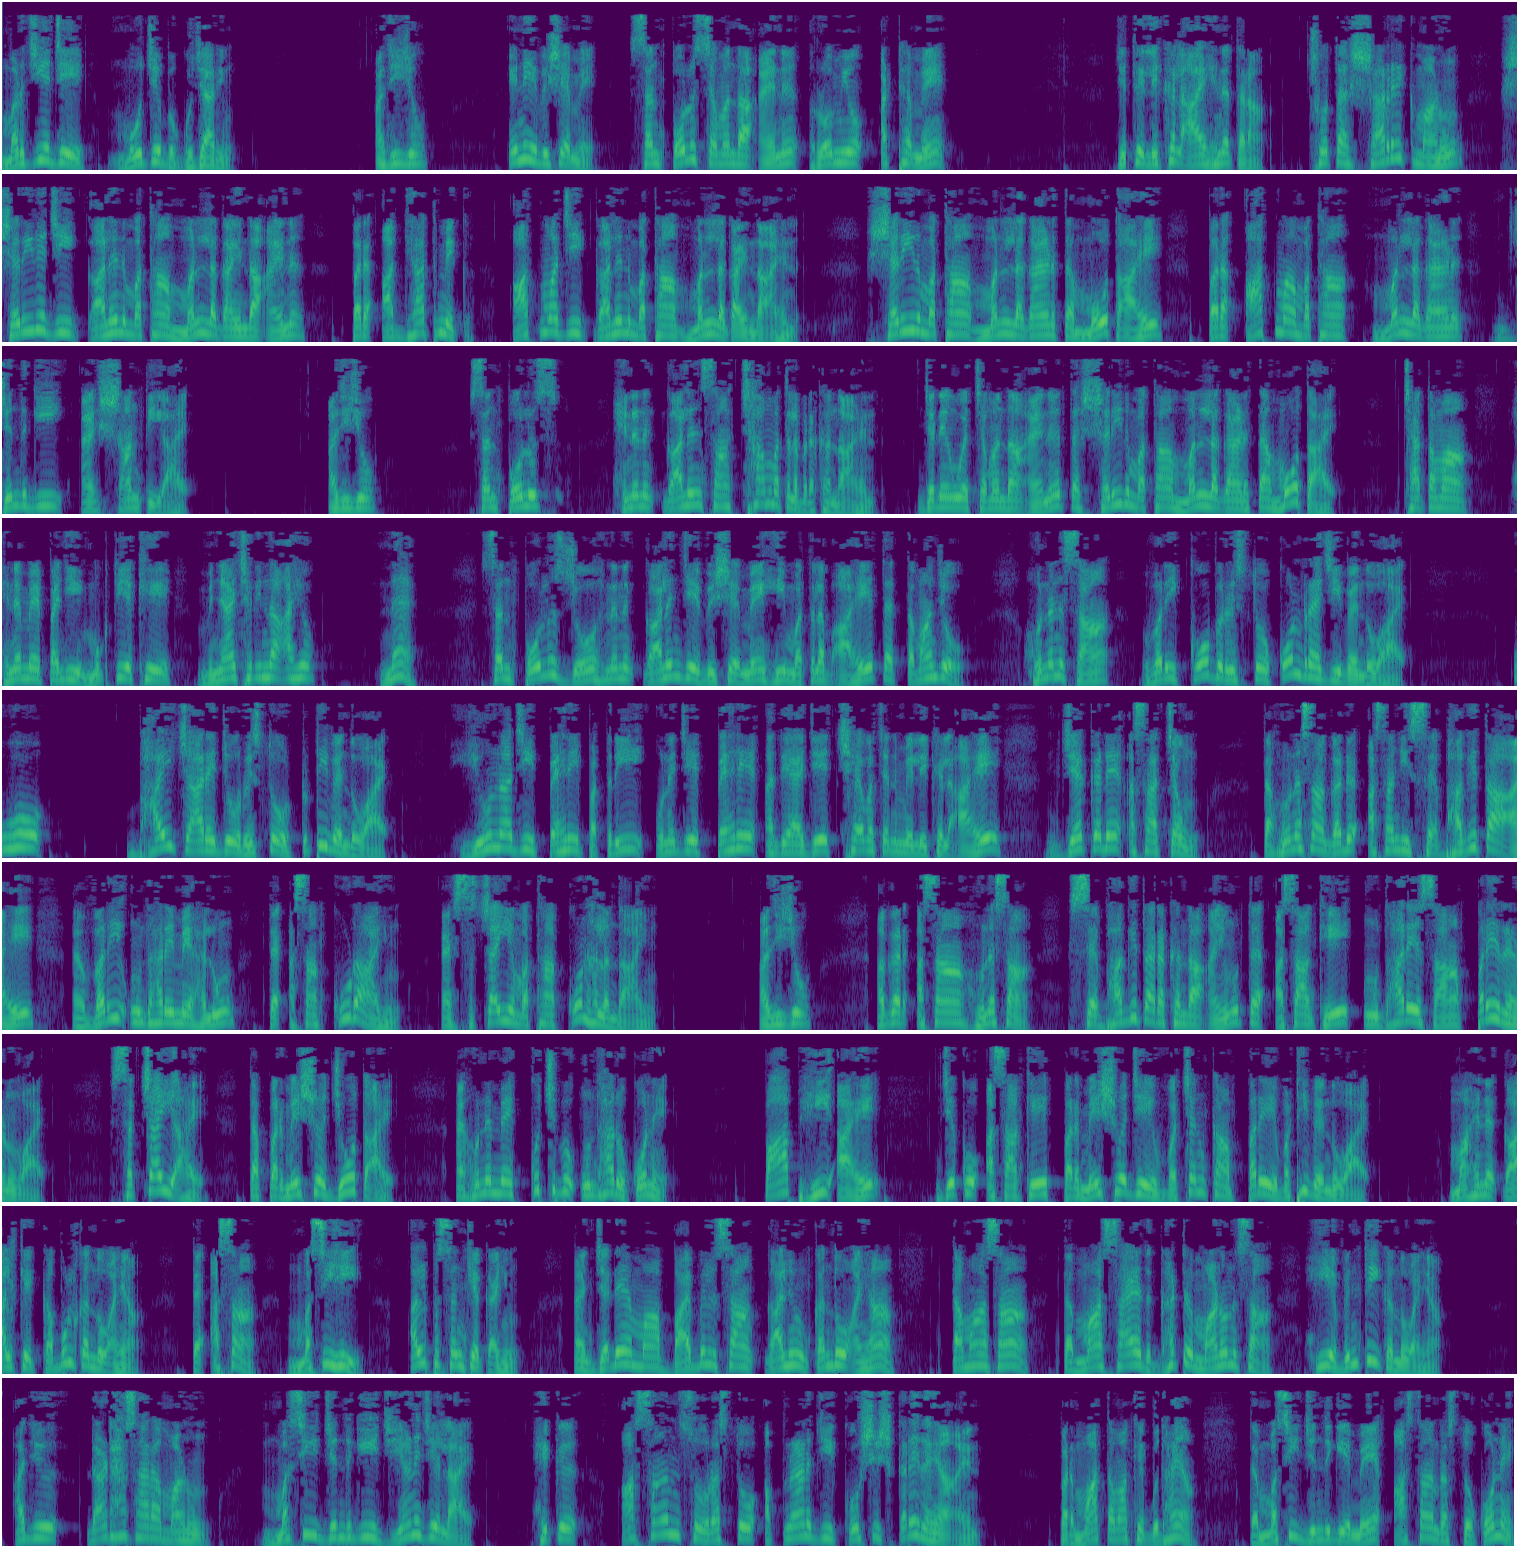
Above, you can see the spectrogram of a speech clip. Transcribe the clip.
मर्जीअ जे मूजिबि गुज़ारियूं अजीजो इन्ही विषय में संत संतोलुस चवंदा आहिनि रोमियो अठ में जिथे लिखियलु आहे हिन तरह छो त शारीरिक माण्हू शरीर जी ॻाल्हियुनि मथां मन लॻाईंदा आहिनि पर आध्यात्मिक आत्मा जी ॻाल्हियुनि मथां मन लॻाईंदा आहिनि शरीर मथां मन लॻाइण त मौत आहे पर आत्मा मथां मन लॻाइण जिंदगी ऐं शांती आहे अजीजो संत पोलस हिननि ॻाल्हियुनि सां छा मतिलबु रखंदा आहिनि जॾहिं उहे चवंदा आहिनि त शरीर मथां मन लॻाइण त मौत आहे छा तव्हां हिन में पंहिंजी मुक्तीअ खे विञाए छॾींदा आहियो न संत पोलिस जो हिननि ॻाल्हियुनि जे विषय में हीउ मतिलबु आहे त तव्हांजो हुननि सां वरी को बि रिश्तो कोन रहिजी वेंदो आहे उहो भाईचारे जो रिश्तो टुटी वेंदो आहे यूना जी पहिरीं पत्री उन जे पहिरें अध्याय जे छह वचन में लिखियलु आहे जेकॾहिं असां चऊं त हुन सां गॾु असांजी सहभागिता आहे ऐं वरी उंधारे में हलूं असां कूड़ा आहियूं ऐं सचाईअ मथां कोन हलंदा आहियूं अजीजो अगरि असां हुन सां सहभागिता रखंदा आहियूं त असां खे उंधारे सां परे रहणो आहे सचाई आहे त परमेश्वर जोत आहे ऐं हुन में कुझु बि उंधारो कोन्हे पाप ई आहे जेको असां खे परमेश्वर जे वचन खां परे वठी वेंदो आहे मां हिन ॻाल्हि खे कबूल कंदो आहियां त असां मसीही अल्पसंख्यक आहियूं ऐं जड॒हिं मां बाइबिल सां ॻाल्हियूं कंदो आहियां तव्हां सां त मां शायदि घटि माण्हुनि सां हीअ विनती कंदो आहियां अॼु ॾाढा सारा माण्हू मसीह जिंदगी जीअण जे लाइ हिकु आसान सो रस्तो अपनाइण जी कोशिश करे रहिया आहिनि पर मां तव्हां खे ॿुधायां त मसीह जिंदगीअ में आसान रस्तो कोन्हे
